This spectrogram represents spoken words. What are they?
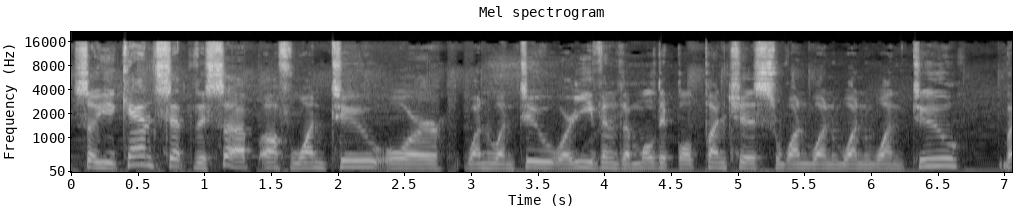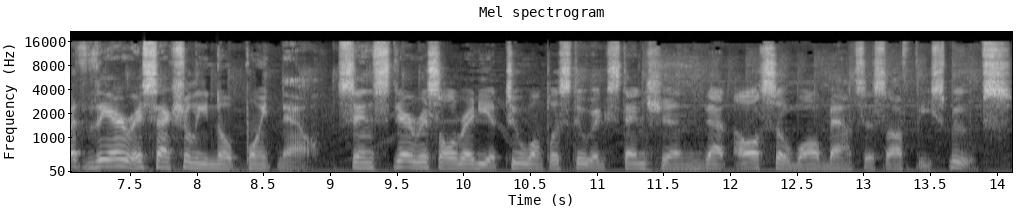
So you can set this up off 1-2 or 1-1-2 or even the multiple punches 1-1-1-1-2, but there is actually no point now, since there is already a 2-1 plus 2 extension that also wall bounces off these moves.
